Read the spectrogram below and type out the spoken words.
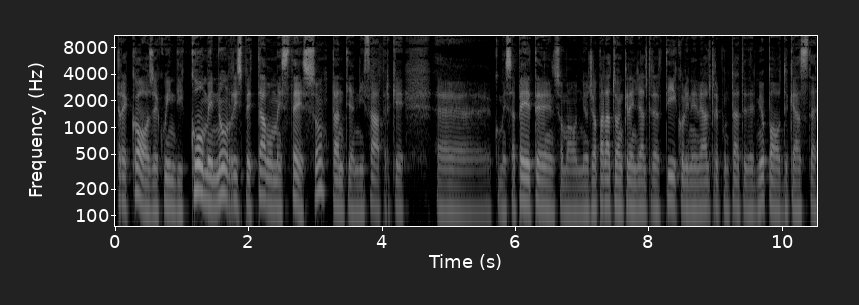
tre cose, quindi come non rispettavo me stesso tanti anni fa perché eh, come sapete, insomma, ne ho già parlato anche negli altri articoli, nelle altre puntate del mio podcast.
